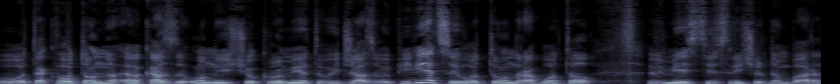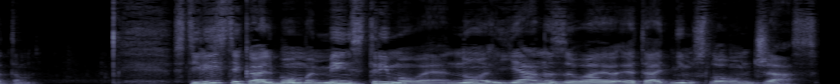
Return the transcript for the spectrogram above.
Вот, так вот, он, оказывается, он еще, кроме этого, и джазовый певец, и вот он работал вместе с Ричардом Барреттом. Стилистика альбома мейнстримовая, но я называю это одним словом джаз.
